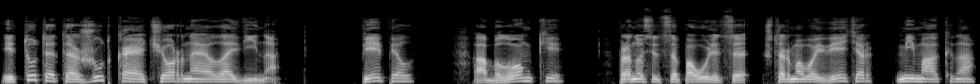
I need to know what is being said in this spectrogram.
и тут эта жуткая черная лавина. Пепел, обломки, проносится по улице штормовой ветер мимо окна.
